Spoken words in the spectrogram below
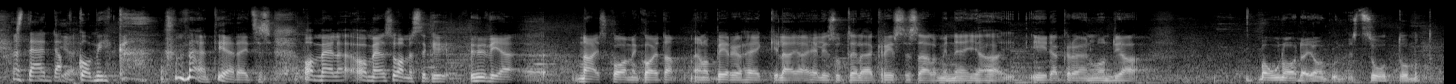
stand-up-komikka? Mä en tiedä itse asiassa. On meillä, on meillä Suomessakin hyviä naiskoomikoita. Meillä on Pirjo Heikkilä ja Heli Sutela ja Krisse Salminen ja Ida Grönlund ja mä unohdan jonkun, niin sitten suuttuu, mutta...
